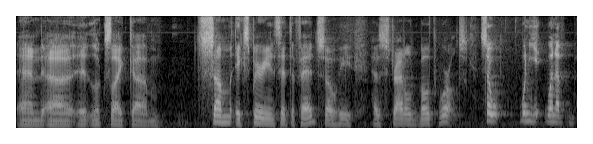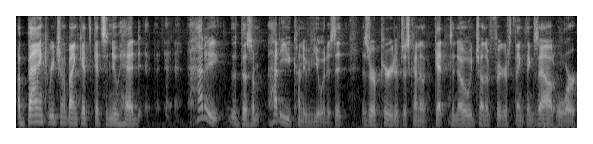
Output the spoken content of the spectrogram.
and uh, it looks like. Um, some experience at the Fed, so he has straddled both worlds. So when you when a, a bank, regional bank gets gets a new head, how do you, does how do you kind of view it? Is it is there a period of just kind of get to know each other, figure think things out, or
